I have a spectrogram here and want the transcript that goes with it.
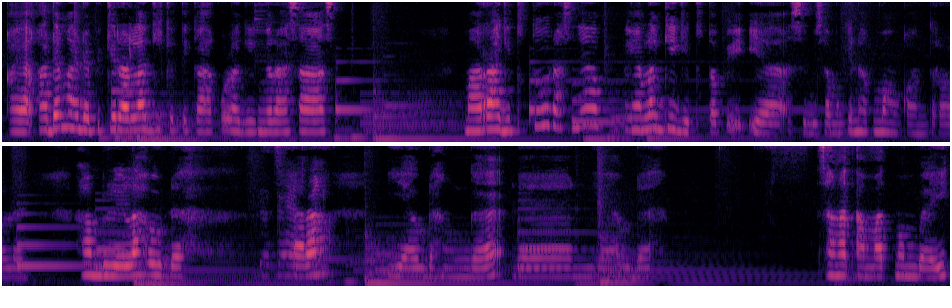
kayak kadang ada pikiran lagi ketika aku lagi ngerasa marah gitu tuh rasanya pengen lagi gitu. Tapi ya sebisa mungkin aku mengkontrol dan alhamdulillah udah Udah sekarang apa? ya udah enggak dan ya udah sangat amat membaik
